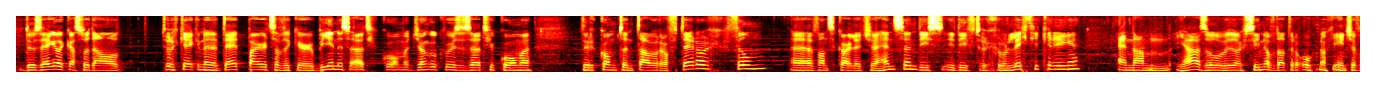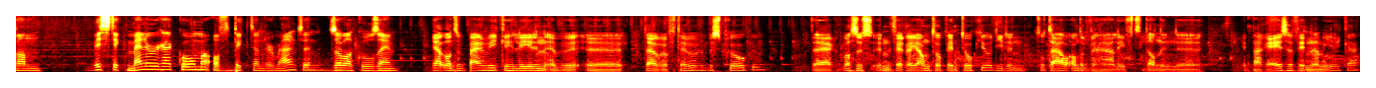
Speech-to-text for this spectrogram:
Dus eigenlijk, als we dan al terugkijken in de tijd, Pirates of the Caribbean is uitgekomen, Jungle Cruise is uitgekomen. Er komt een Tower of Terror film eh, van Scarlett Johansson, die, die heeft er groen licht gekregen. En dan ja, zullen we nog zien of dat er ook nog eentje van Mystic Manor gaat komen of Big Thunder Mountain. Zou wel cool zijn. Ja, want een paar weken geleden hebben we eh, Tower of Terror besproken. Daar was dus een variant op in Tokio die een totaal ander verhaal heeft dan in, eh, in Parijs of in Amerika.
